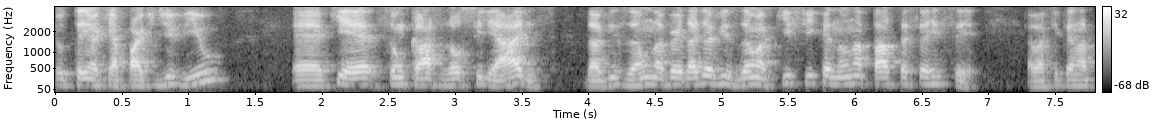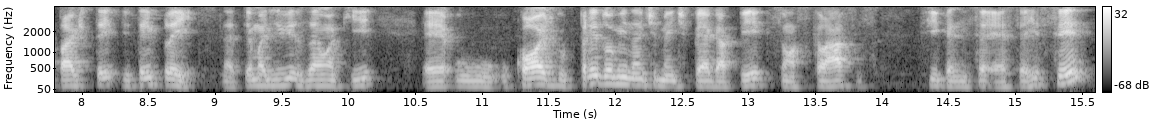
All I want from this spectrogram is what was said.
Eu tenho aqui a parte de view, é, que é, são classes auxiliares da visão. Na verdade, a visão aqui fica não na pasta SRC, ela fica na parte de templates. Né? Tem uma divisão aqui, é, o, o, código predominantemente PHP, que são as classes, fica em SRC,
